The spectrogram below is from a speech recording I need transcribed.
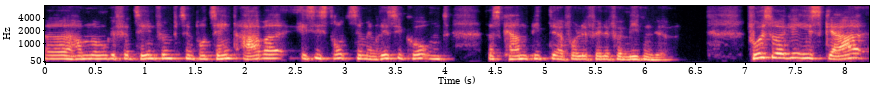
äh, haben nur ungefähr 10, 15 Prozent, aber es ist trotzdem ein Risiko und das kann bitte auf alle Fälle vermieden werden. Vorsorge ist klar,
